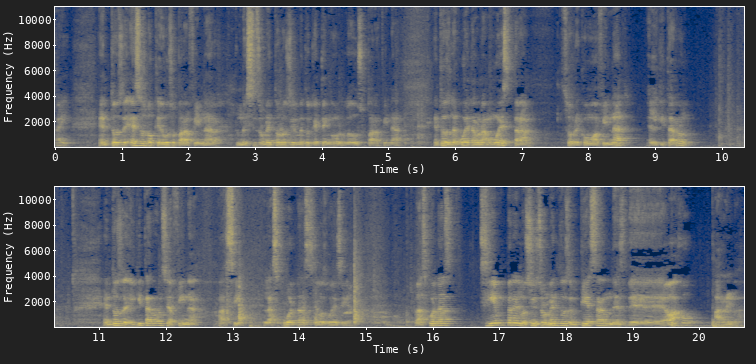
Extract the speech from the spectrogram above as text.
ahí. Entonces, eso es lo que uso para afinar. Mis instrumentos, los instrumentos que tengo, los uso para afinar. Entonces, les voy a dar una muestra sobre cómo afinar el guitarrón. Entonces, el guitarrón se afina así. Las cuerdas, los voy a decir. Las cuerdas, siempre los instrumentos empiezan desde abajo arriba.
